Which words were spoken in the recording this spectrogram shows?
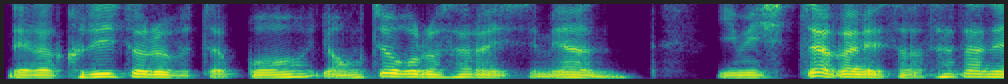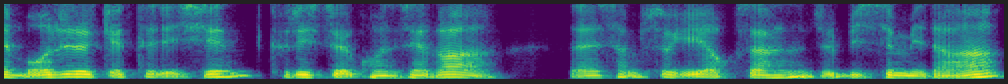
내가 그리스도를 붙잡고 영적으로 살아있으면 이미 십자가에서 사단의 머리를 깨뜨리신 그리스도의 권세가 내 삶 속에 역사하는 줄 믿습니다.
